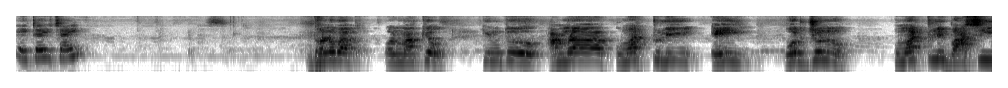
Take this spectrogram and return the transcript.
এইটাই চাই। ধন্যবাদ ওর মাকেও। কিন্তু আমরা কুমারটুলি এই ওর জন্য কুমারটুলি বাসী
